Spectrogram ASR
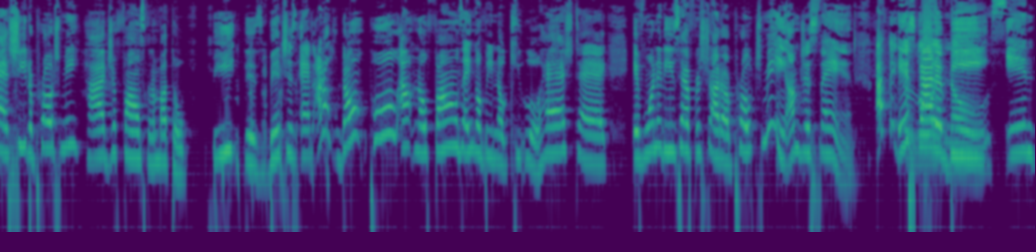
Had she'd approached me, hide your phones because I'm about to beat this bitch's ass. I don't don't pull out no phones. Ain't gonna be no cute little hashtag. If one of these heifers try to approach me, I'm just saying I think it's gotta be in.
